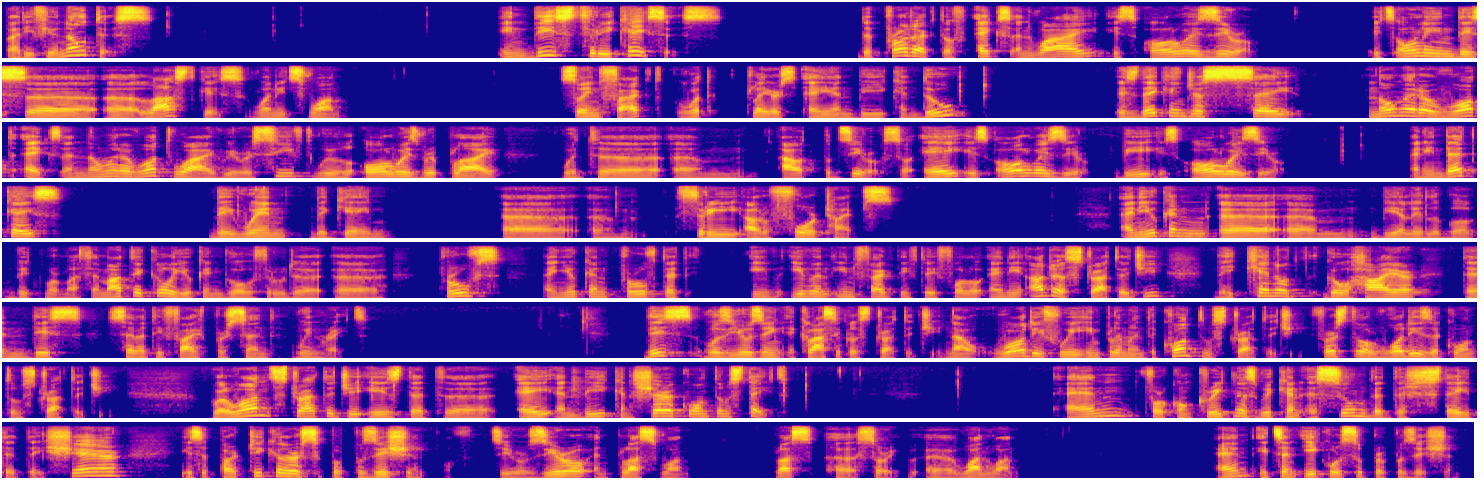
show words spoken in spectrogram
But if you notice, in these three cases, the product of x and y is always 0. It's only in this uh, uh, last case when it's 1. So in fact, what players A and B can do is they can just say, no matter what x and no matter what y we received, we will always reply with uh, um, output 0. So A is always 0, B is always 0. And in that case, they win the game uh, um, three out of four times. And you can uh, um, be a little bit more mathematical. You can go through the uh, proofs and you can prove that even in fact if they follow any other strategy, they cannot go higher than this 75% win rate. This was using a classical strategy. Now, what if we implement a quantum strategy? First of all, what is a quantum strategy? Well, one strategy is that uh, A and B can share a quantum state. And for concreteness, we can assume that the state that they share is a particular superposition of 0, 0 and plus 1, plus, uh, sorry, uh, 1, 1. And it's an equal superposition.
